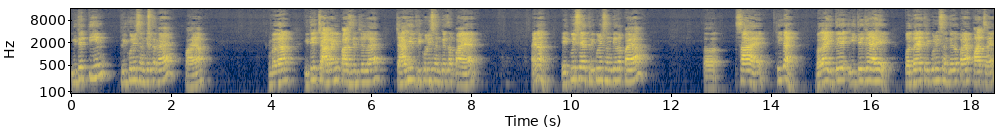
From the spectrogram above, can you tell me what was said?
इथे तीन त्रिकोणी संख्येचा काय पाया. बघा इथे चार आणि पाच घेतलेला आहे. चार ही त्रिकोणी संख्येचा पाया आहे. है ना? एकवीस या त्रिकोणी संख्येचा पाया सहा आहे. ठीक आहे? बघा इथे इथे जे आहे पंधरा या त्रिकोणी संख्येचा पाया पाच आहे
